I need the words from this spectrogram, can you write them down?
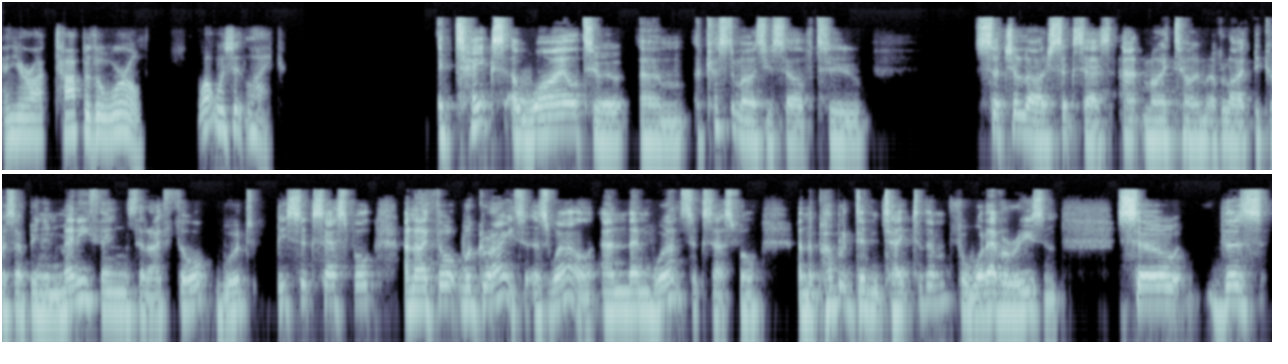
and you're on top of the world. What was it like? It takes a while to um, accustomize yourself to such a large success at my time of life because I've been in many things that I thought would be successful and I thought were great as well, and then weren't successful, and the public didn't take to them for whatever reason. So there's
